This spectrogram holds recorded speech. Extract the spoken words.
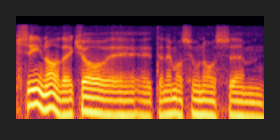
Sí, no, de hecho eh, tenemos unos em,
